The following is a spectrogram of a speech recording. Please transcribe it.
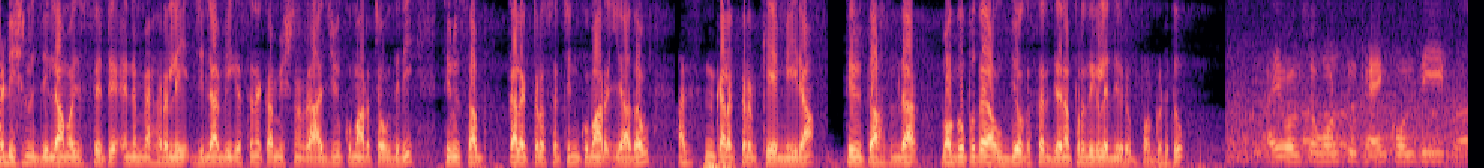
അഡീഷണൽ ജില്ലാ മജിസ്ട്രേറ്റ് എൻ എം മെഹ്റലി ജില്ലാ വികസന കമ്മീഷണർ Rajeev Kumar Chaudhary Thiru sub collector Sachin Kumar Yadav assistant collector K Meera Thiru tahsildar വകുപ്പ് തല ഉദ്യോഗസ്ഥർ ജനപ്രതികൾ എന്നിവരും പങ്കെടുത്തു I also want to thank all the uh,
